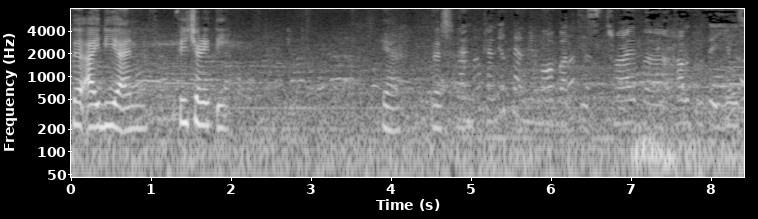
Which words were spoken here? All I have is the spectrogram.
the idea and futurity. Yeah, that's. And can you tell me more about this tribe? Uh, how do they use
